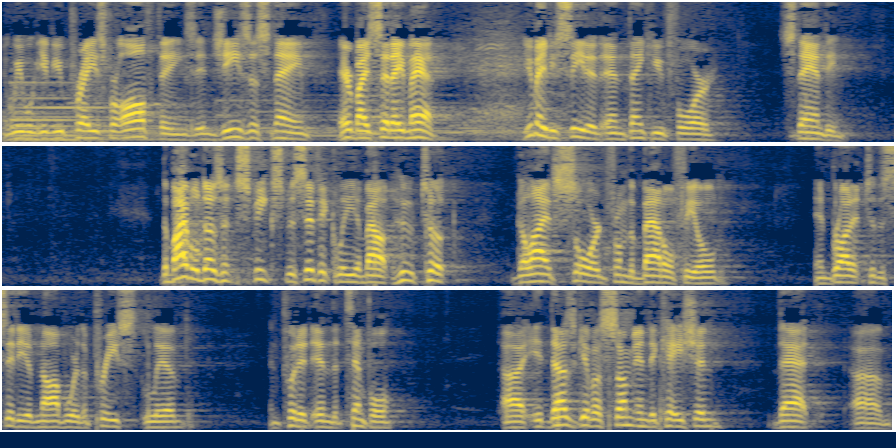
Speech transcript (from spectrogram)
And we will give you praise for all things in Jesus' name. Everybody said amen. amen. You may be seated and thank you for standing. The Bible doesn't speak specifically about who took Goliath's sword from the battlefield and brought it to the city of Nob where the priests lived and put it in the temple. Uh, it does give us some indication that um,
